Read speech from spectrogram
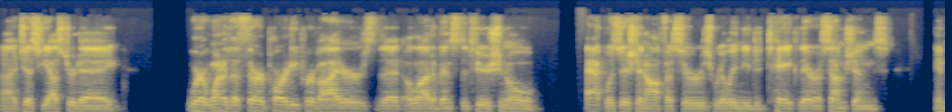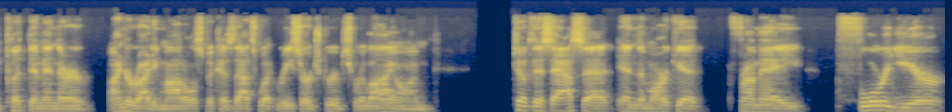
uh, just yesterday, where one of the third-party providers that a lot of institutional acquisition officers really need to take their assumptions and put them in their underwriting models because that's what research groups rely on. Took this asset in the market from a four year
